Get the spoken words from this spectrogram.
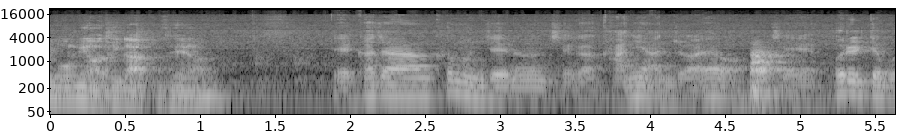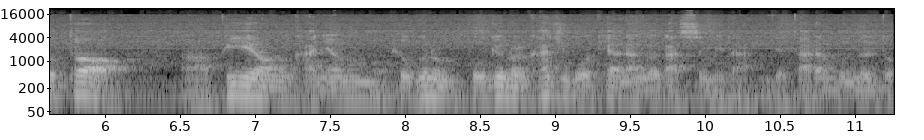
특히 몸이 어디가 아프세요? 네, 가장 큰 문제는 제가 간이 안 좋아요. 이제 어릴 때부터 어, B형 간염 표균은 보균을 가지고 태어난 것 같습니다. 이제 다른 분들도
